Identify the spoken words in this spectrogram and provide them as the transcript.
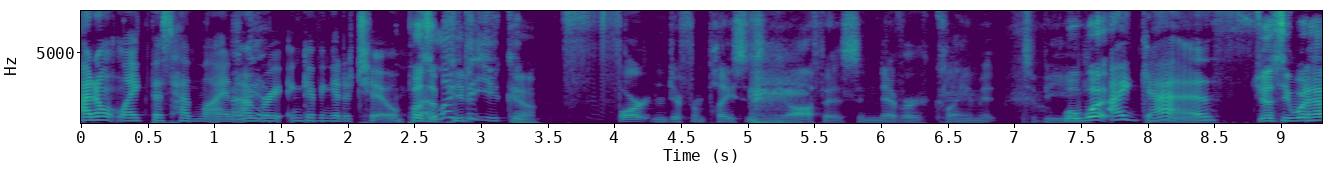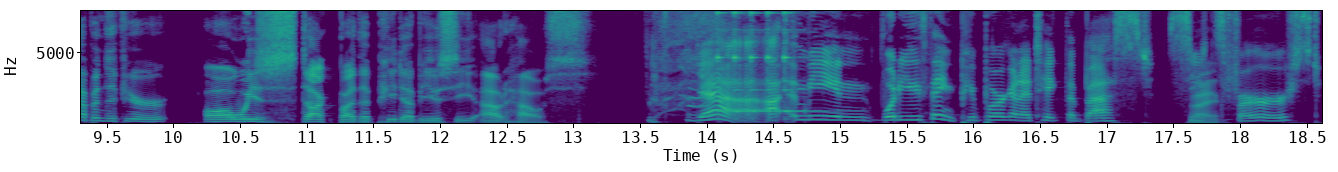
I don't like this headline. I I'm, mean- ra- I'm giving it a two. Plus, I a like P- that you could yeah. fart in different places in the office and never claim it to be. Well, what I guess. Jesse? What happens if you're always stuck by the PwC outhouse? Yeah. I, I mean, what do you think? People are going to take the best seats Right. first.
